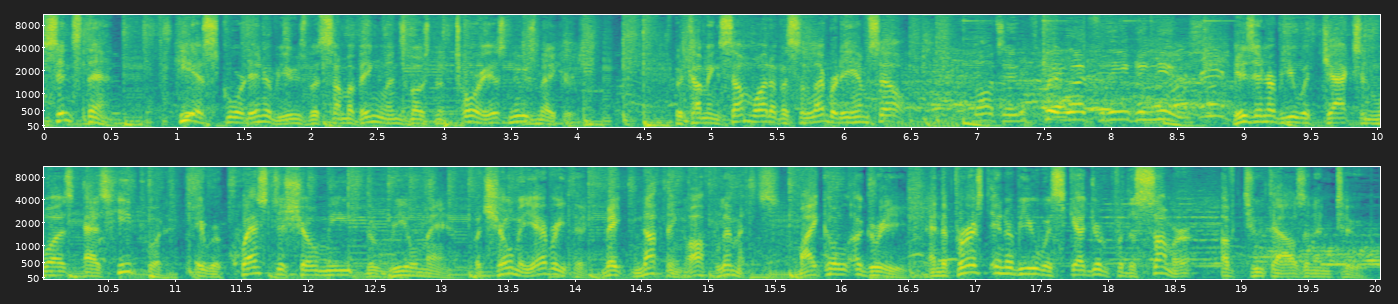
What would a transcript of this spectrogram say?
Since then, he has scored interviews with some of England's most notorious newsmakers, becoming somewhat of a celebrity himself. Martin, quick word for the evening news. His interview with Jackson was, as he put it, a request to show me the real man. But show me everything. Make nothing off limits. Michael agreed, and the first interview was scheduled for the summer of 2002.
